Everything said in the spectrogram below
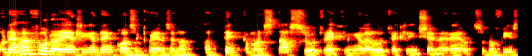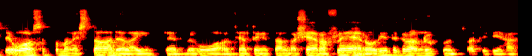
och det här får då egentligen den konsekvensen att, att tänker man stadsutveckling eller utveckling generellt så då finns det oavsett om man är stad eller inte ett behov av att helt enkelt engagera fler och lite grann uppmuntra till de här,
